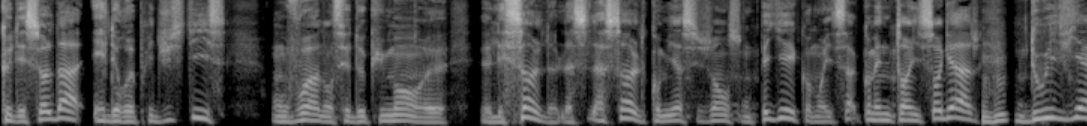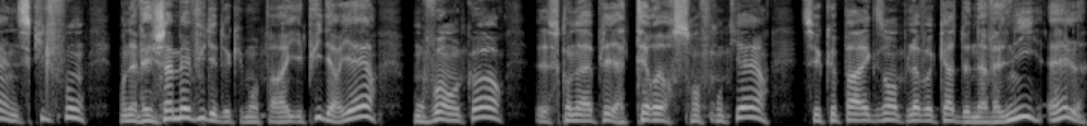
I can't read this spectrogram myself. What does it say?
que des soldats et des repris de justice. On voit dans ces documents euh, les soldes, la, solde, combien ces gens sont payés, comment ils, combien de temps ils s'engagent, Mhm. d'où ils viennent, ce qu'ils font. On n'avait jamais vu des documents pareils. Et puis derrière, on voit encore euh, ce qu'on a appelé la terreur sans frontières. C'est que par exemple, l'avocate de Navalny, elle,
